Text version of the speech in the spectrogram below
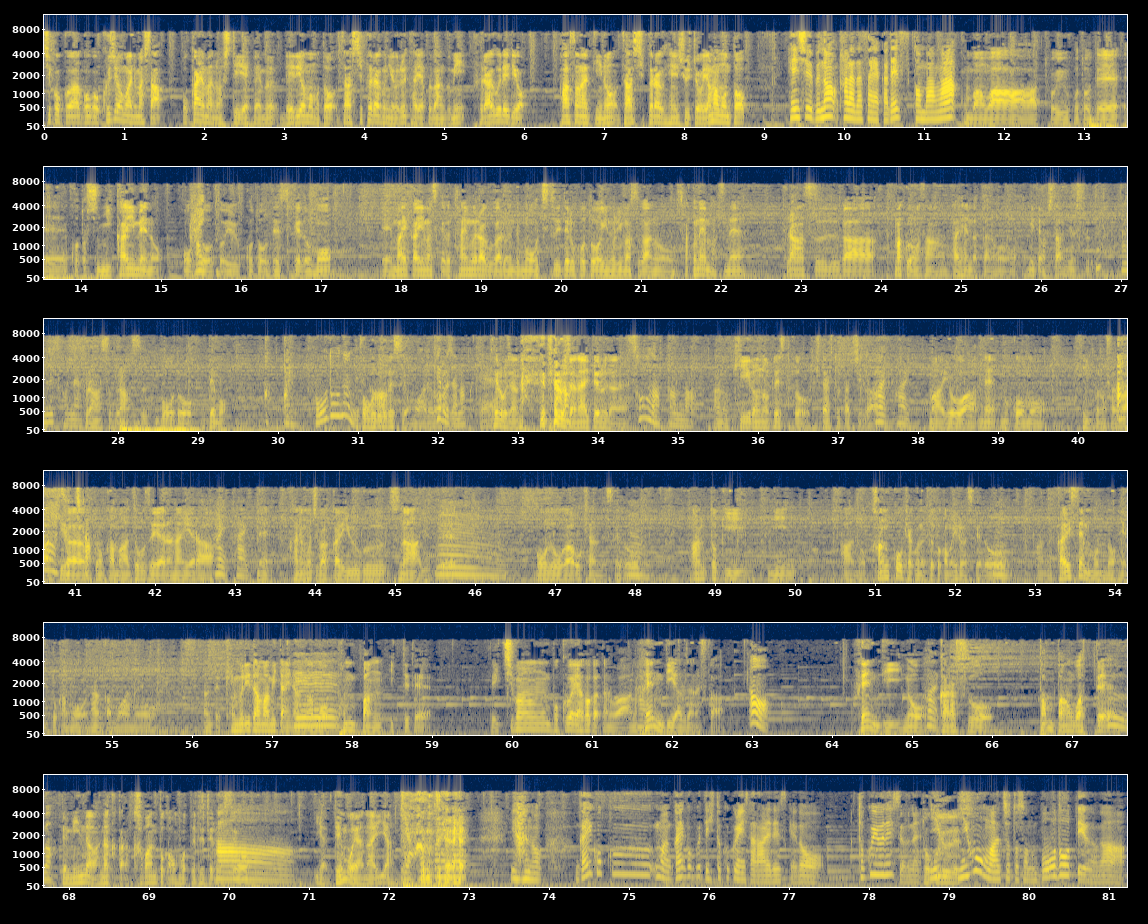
時刻は午後9時を回りました。岡山のシティ FM レディオモモと雑誌プラグによるタイアップ番組プラグレディオ。パーソナリティの雑誌プラグ編集長山本。と編集部の原田さやかです。こんばんは。こんばんは。ということで、えー今年2回目の放送ということですけども、えー毎回言いますけどタイムラグがあるんでもう落ち着いてることを祈りますがあの昨年末ねフランスがマクロンさん大変だったのを見てました？ニュース。何ですかね？フランスフランス。暴動デモあ、あれ、暴動なんですか？暴動ですよもうあれは。テロじゃなくて？テロじゃない。テロじゃないテロじゃない。そうだったんだ。あの黄色のベストを着た人たちが、はいはい。まあ要はね向こうも貧富の差あが開くとかまあ増税やらなんやら、はいはい。ね金持ちばっかり優遇すなう言って。ーん。暴動が起きたんですけど、うん。あの時にあの観光客の人とかもいるんですけど、うん。あの凱旋門の辺とかもなんかもうあのなんて煙玉みたいなのがもうパンパンいっててで一番僕がやばかったのはあのはい。フェンディあるじゃないですか、あ、フェンディのガラスをバンバン割って、うわ。でみんなが中からカバンとかを持って出てるんですよ。あいやデモやないやんー。いや、本当にね。いや、あの、外国、まあ外国って一括りにしたらあれですけど、特有ですよね。特有です。に日本はちょっとその暴動っていうのが、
